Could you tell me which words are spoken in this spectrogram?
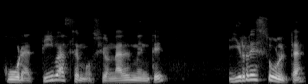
curativas emocionalmente y resulta,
